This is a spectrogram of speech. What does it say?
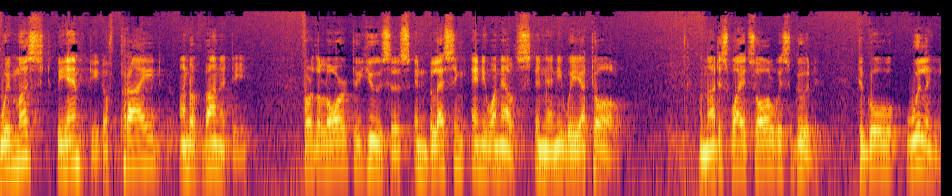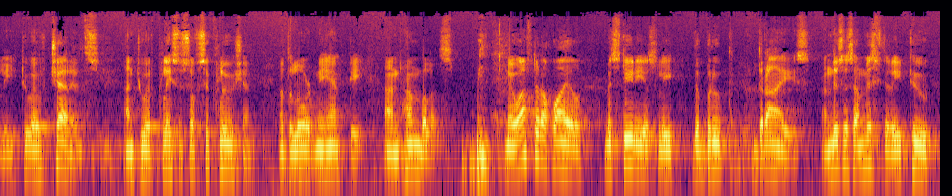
We must be emptied of pride and of vanity for the Lord to use us in blessing anyone else in any way at all. And that is why it's always good to go willingly to our cheriths and to our places of seclusion that the Lord may empty and humble us. now, after a while, mysteriously the brook dries. And this is a mystery to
